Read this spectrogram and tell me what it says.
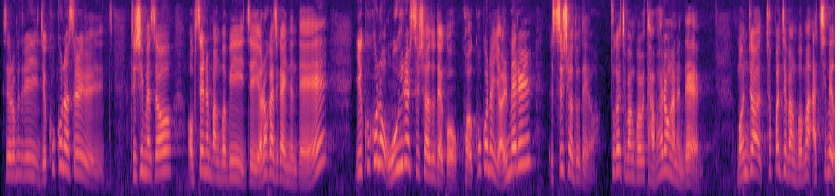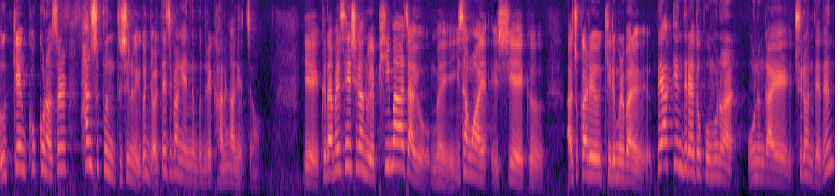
그래서 여러분들이 이제 코코넛을 드시면서 없애는 방법이 이제 여러 가지가 있는데 이 코코넛 오일을 쓰셔도 되고 코- 코코넛 열매를 쓰셔도 돼요. 두 가지 방법을 다 활용하는데 먼저 첫 번째 방법은 아침에 으깬 코코넛을 한 스푼 드시는 거. 이건 열대지방에 있는 분들이 가능하겠죠. 예, 그 다음에 세시간 후에 피마자유, 뭐, 이상화 씨의 그 아주까르 기름을 바- 빼앗긴들에도 봄은 와- 오는가에 출연되는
